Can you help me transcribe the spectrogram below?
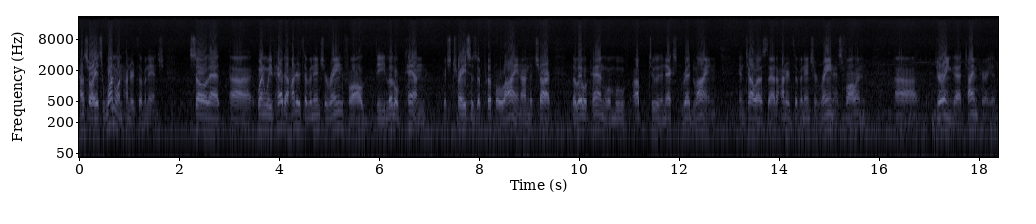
I'm sorry, it's one one hundredth of an inch. So that uh, when we've had a hundredth of an inch of rainfall, the little pen, which traces a purple line on the chart, the little pen will move up to the next red line and tell us that a hundredth of an inch of rain has fallen uh, during that time period.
